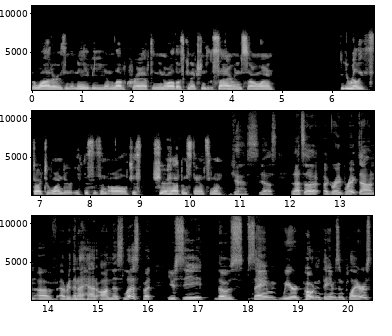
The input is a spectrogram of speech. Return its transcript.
the waters and the Navy and Lovecraft and, you know, all those connections to the siren and so on, you really start to wonder if this isn't all just sheer happenstance, you know? Yes, yes. That's a, a great breakdown of everything I had on this list, but you see those same weird, potent themes and players.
